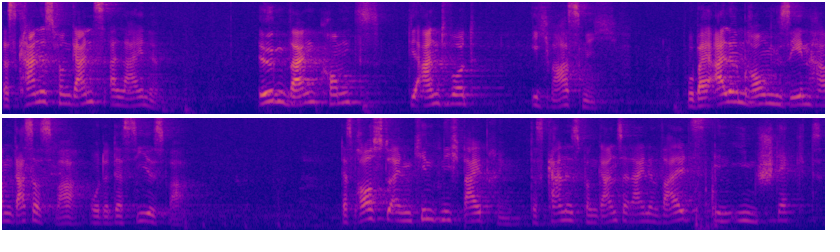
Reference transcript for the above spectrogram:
Das kann es von ganz alleine. Irgendwann kommt die Antwort, ich war es nicht. Wobei alle im Raum gesehen haben, dass es war oder dass sie es war. Das brauchst du einem Kind nicht beibringen. Das kann es von ganz alleine, weil es in ihm steckt,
